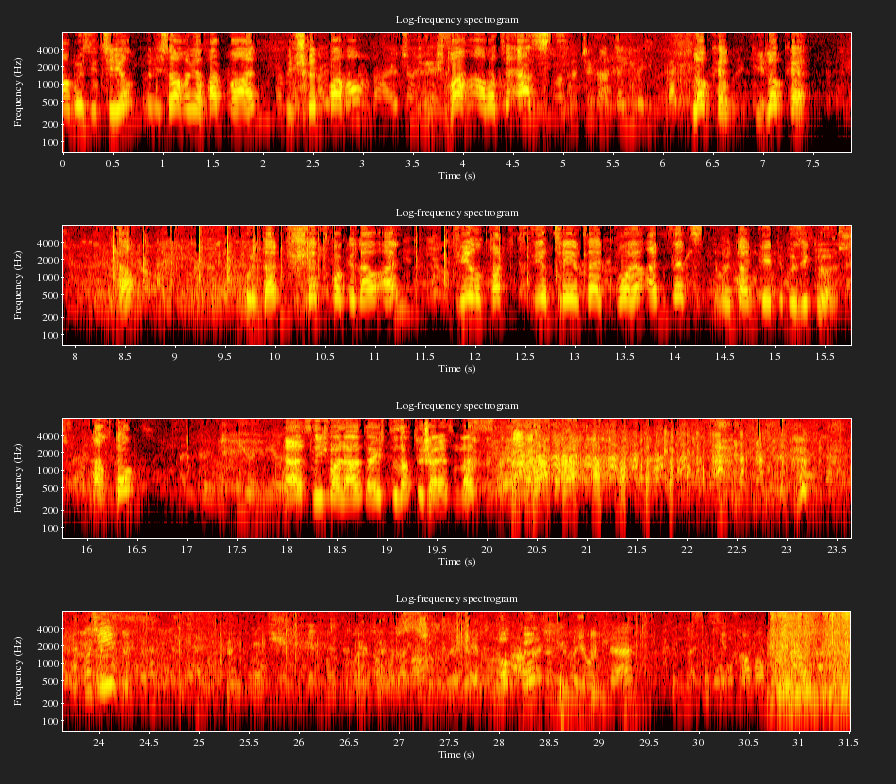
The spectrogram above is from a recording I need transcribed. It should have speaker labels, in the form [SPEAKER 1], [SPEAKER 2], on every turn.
[SPEAKER 1] mal musizieren. Und ich sage, wir fangen mal an mit Schrittmacher. Machen aber zuerst Locken, die Locke. Ja? Und dann schätzen wir genau an, vier, Takt, vier Zählzeiten vorher ansetzen und dann geht die Musik los. Achtung!
[SPEAKER 2] Er hat es nicht verlernt, euch zusammenzuscheißen, was?
[SPEAKER 3] Uschi?
[SPEAKER 1] Locke.
[SPEAKER 3] Ne? Du musst das jetzt aber mal.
